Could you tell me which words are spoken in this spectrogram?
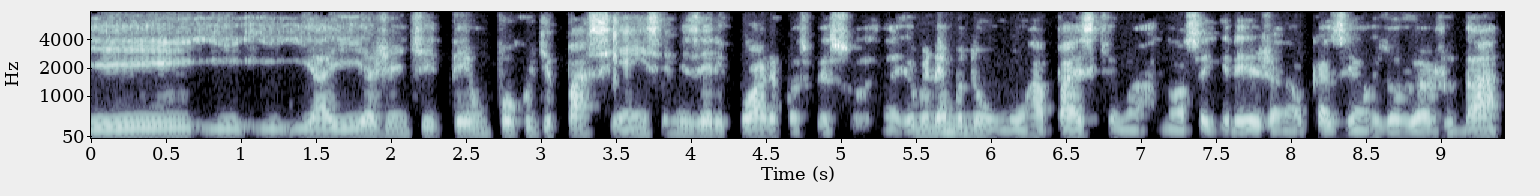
e, e, e, aí a gente tem um pouco de paciência e misericórdia com as pessoas. Né? Eu me lembro de um, um rapaz que uma nossa igreja, na ocasião, resolveu ajudar,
